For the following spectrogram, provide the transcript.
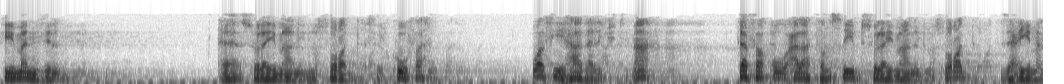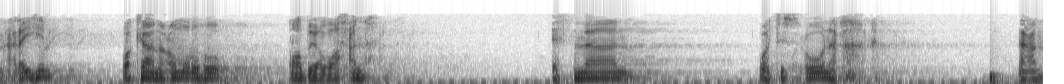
في منزل آه، سليمان بن صرد في الكوفة وفي هذا الاجتماع اتفقوا على تنصيب سليمان بن صرد زعيما عليهم وكان عمره رضي الله عنه اثنان وتسعون عاما. نعم.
